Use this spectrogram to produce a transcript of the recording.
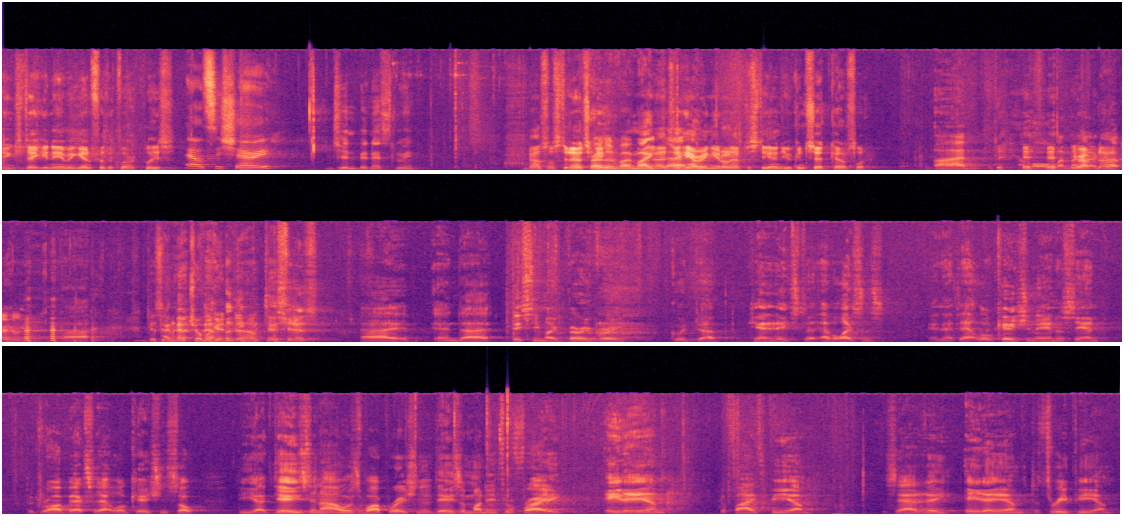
You can state your name again for the clerk, please. Elsie Sherry. Jean Benes Louis. Council Studenski. President, if I might, Uh, It's uh, a hearing, you don't have to stand, you can sit, Councilor. I'm, I'm old, I might You're up not get up again. Guess I you're gonna have trouble getting with the down. petitioners, uh, and uh, they seem like very, very good uh, candidates to have a license. And at that location, they understand the drawbacks of that location. So the uh, days and hours of operation, the days are Monday through Friday, 8 AM to 5 PM. Saturday, 8 AM to 3 PM.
